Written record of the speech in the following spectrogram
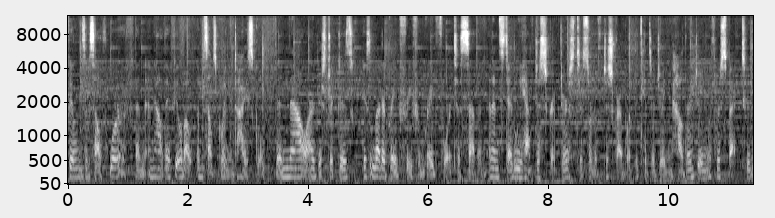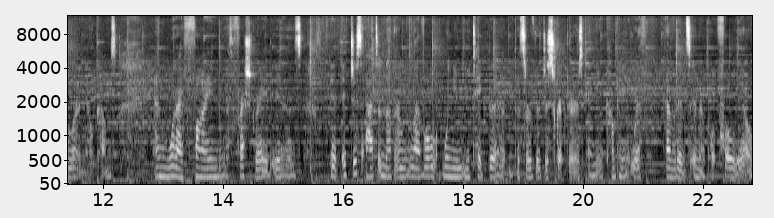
feelings of self-worth and, and, how they feel about themselves going into high school. And now our district is, is letter grade free from grade four to seven. And instead we have descriptors to sort of describe what the kids are doing and how they're doing with respect to the learning outcomes. And what I find with FreshGrade is it, it just adds another level when you, you take the, the sort of the descriptors and you accompany it with evidence in their portfolio,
